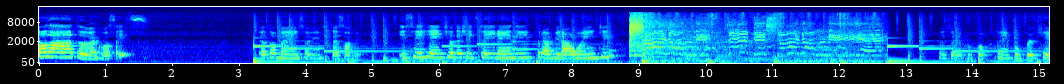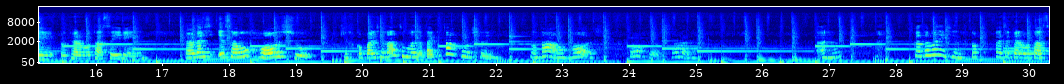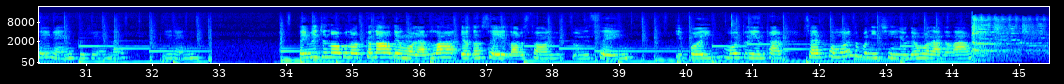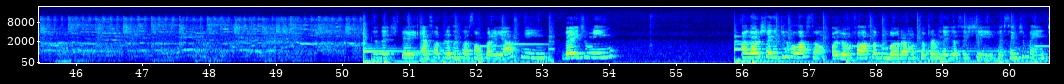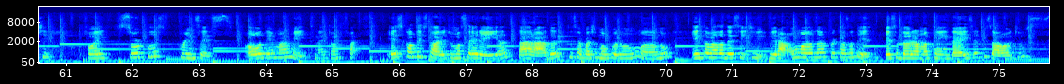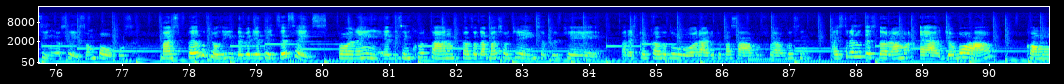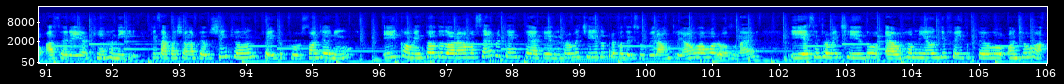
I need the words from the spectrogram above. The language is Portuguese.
Olá, tudo bem com vocês? Eu tô bem, se alguém quiser saber. E sim, gente, eu deixei de ser Irene pra virar o Andy. Mas é por pouco tempo, porque eu quero voltar a ser Irene. Na verdade, esse é um roxo que ficou parecendo azul, mas até que tá roxo aí. Não tá um roxo? Ficou roxo, olha. Aham. Ficou até bonitinho, ficou. Mas eu quero voltar a ser Irene, porque, né? Irene. Tem vídeo novo no outro canal, dei uma olhada lá. Eu dancei Love Song do Missei. E foi muito lindo, cara. Sério, ficou muito bonitinho. Dei uma olhada lá. Eu dediquei essa apresentação para Yasmin. Beijo, Min! Agora chega de enrolação. Hoje eu vou falar sobre um dorama que eu terminei de assistir recentemente, que foi Surplus Princess, ou The Mermaid, né? Tanto faz. Esse conta a história de uma sereia tarada que se apaixonou por um humano, então ela decide virar humana por causa dele. Esse dorama tem 10 episódios, sim, eu sei, são poucos, mas pelo que eu li, deveria ter 16. Porém, eles encurtaram por causa da baixa audiência, porque Parece que é por causa do horário que passava, foi algo assim. A estrela desse dorama é a Joboa, como a sereia Kim Hani, que se apaixona pelo Shin Kyun, feito por Son Jae-rin. E como em todo dorama, sempre tem que ter aquele intrometido para fazer isso virar um triângulo amoroso, né? E esse intrometido é o Hamyung, feito pelo On Jun-hwan.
